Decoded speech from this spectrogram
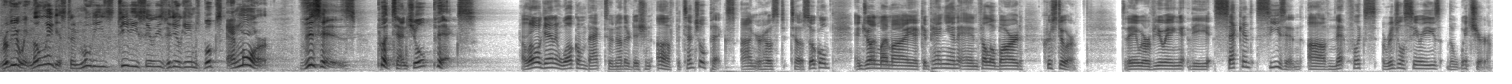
Reviewing the latest in movies, TV series, video games, books, and more. This is Potential Picks. Hello again, and welcome back to another edition of Potential Picks. I'm your host, Taylor Sokol, and joined by my companion and fellow bard, Chris Stewart. Today we're reviewing the second season of Netflix original series The Witcher.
